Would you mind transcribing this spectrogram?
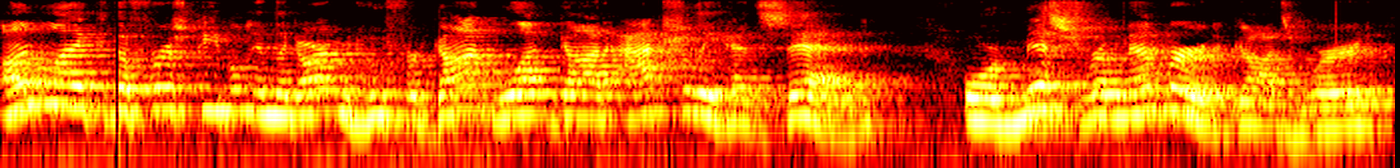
Unlike the first people in the garden who forgot what God actually had said or misremembered God's word,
